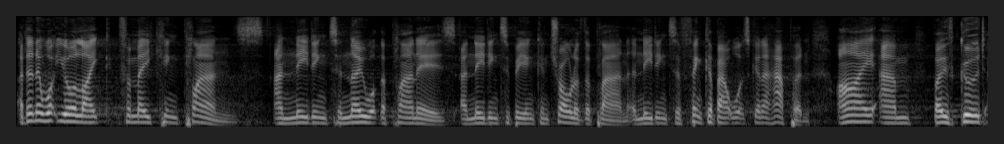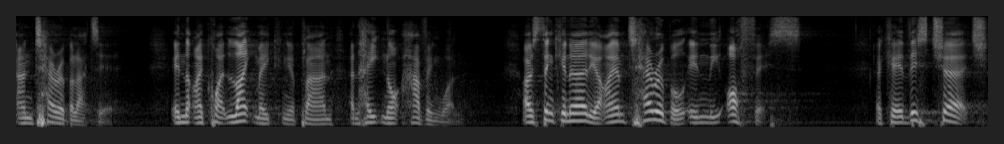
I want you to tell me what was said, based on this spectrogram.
I don't know what you're like for making plans and needing to know what the plan is and needing to be in control of the plan and needing to think about what's going to happen. I am both good and terrible at it, in that I quite like making a plan and hate not having one. I was thinking earlier, I am terrible in the office. Okay, this church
